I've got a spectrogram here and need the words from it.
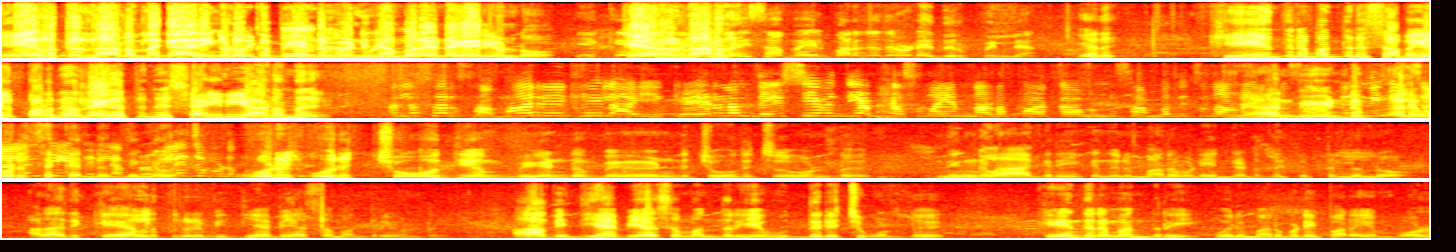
കേരളത്തിൽ നടന്ന കാര്യങ്ങളൊക്കെ വീണ്ടും വീണ്ടും ഞാൻ പറയേണ്ട കാര്യമുണ്ടോ? കേരളത്തിൽ നടന്ന സഭയിൽ പറഞ്ഞതിനോട് എതിർപ്പില്ല. ഏത്? കേന്ദ്രമന്ത്രി സഭയിൽ പറഞ്ഞ അദ്ദേഹത്തിന്റെ ശൈലിയാണെന്ന്. സഭാരേഖയിലായി കേരളം ദേശീയ വിദ്യാഭ്യാസ നയം നടപ്പാക്കാമെന്ന് സംബന്ധിച്ചതാണ് ഞാൻ വീണ്ടും അല്ല ഒരു സെക്കൻഡ് നിങ്ങൾ ഒരു ഒരു ചോദ്യം വീണ്ടും വീണ്ടും ചോദിച്ചതുകൊണ്ട് നിങ്ങൾ ആഗ്രഹിക്കുന്ന ഒരു മറുപടി എന്റെ അടുത്ത് കിട്ടില്ലല്ലോ. അതായത് കേരളത്തിലൊരു വിദ്യാഭ്യാസ മന്ത്രിയുണ്ട്. ആ വിദ്യാഭ്യാസ മന്ത്രിയെ ഉദ്ധരിച്ചുകൊണ്ട് കേന്ദ്രമന്ത്രി ഒരു മറുപടി പറയുമ്പോൾ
